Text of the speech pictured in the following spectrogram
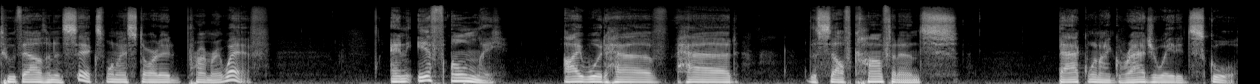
2006 when I started Primary Wave. And if only I would have had the self confidence back when I graduated school,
